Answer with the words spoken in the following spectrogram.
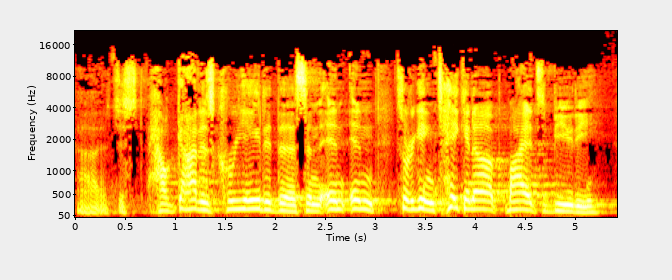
uh, just how God has created this and, and, and sort of getting taken up by its beauty.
